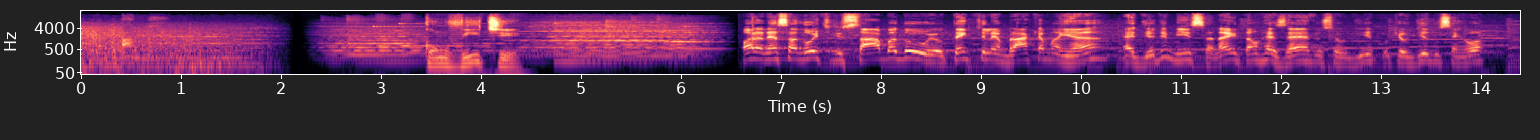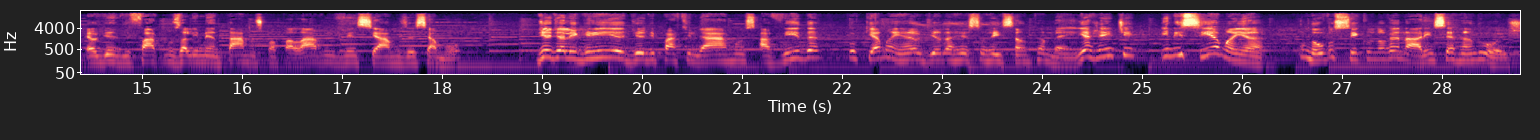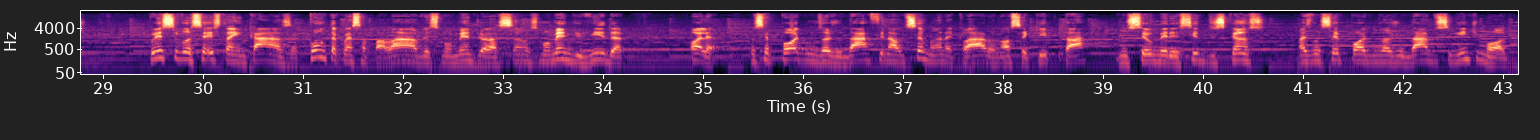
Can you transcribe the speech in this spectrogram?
Amém. Convite. Olha, nessa noite de sábado, eu tenho que te lembrar que amanhã é dia de missa, né? Então reserve o seu dia, porque o dia do Senhor é o dia de, de fato nos alimentarmos com a palavra e vivenciarmos esse amor. Dia de alegria, dia de partilharmos a vida, porque amanhã é o dia da ressurreição também. E a gente inicia amanhã um novo ciclo novenário, encerrando hoje. Por isso, se você está em casa, conta com essa palavra, esse momento de oração, esse momento de vida. Olha, você pode nos ajudar final de semana, é claro, nossa equipe está no seu merecido descanso, mas você pode nos ajudar do seguinte modo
